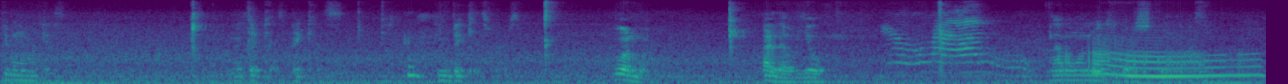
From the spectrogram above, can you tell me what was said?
Give me one more kiss. Big kiss, big kiss. Give me big kiss first. One more. I love you. I don't want to make you go to school.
